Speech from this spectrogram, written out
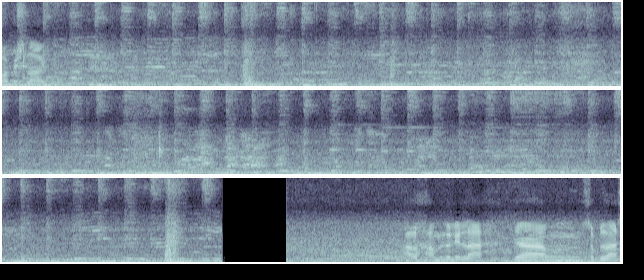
habis lagi. Alhamdulillah jam 11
